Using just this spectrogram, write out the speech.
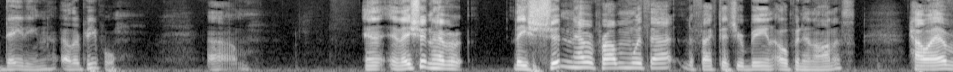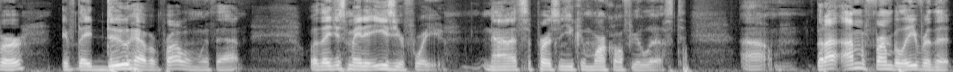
dating other people, um, and and they shouldn't have a they shouldn't have a problem with that. The fact that you're being open and honest. However, if they do have a problem with that, well, they just made it easier for you. Now that's the person you can mark off your list. Um, but I, I'm a firm believer that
